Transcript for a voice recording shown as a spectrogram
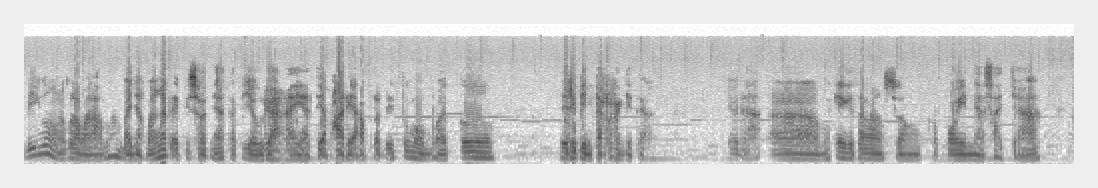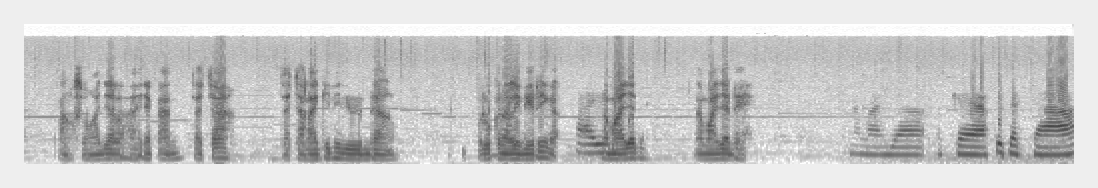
Bingung aku lama-lama banyak banget episodenya tapi ya udah lah ya tiap hari upload itu membuatku jadi pinter gitu. Ya udah uh, mungkin kita langsung ke poinnya saja. Langsung aja lah ya kan. Caca, Caca lagi nih diundang. Perlu kenalin diri nggak? Nama aja deh. Nama aja deh nama aja oke aku Caca.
